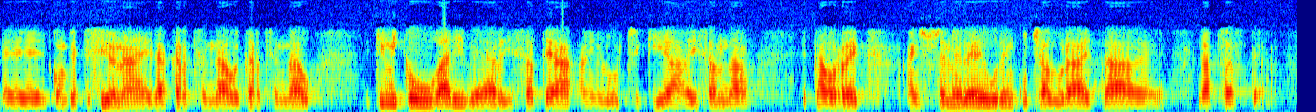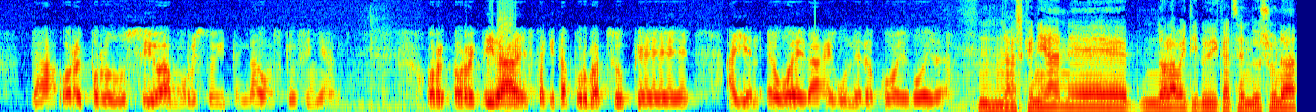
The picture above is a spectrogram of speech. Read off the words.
e, kompetizioa erakartzen dau, ekartzen dau, kimiko ugari behar izatea, hain lur txikia izan da, eta horrek, hain zuzen ere, uren kutsadura eta e, gatzaztea eta horre produzioa murriztu egiten dago azken finean. horrek dira ez dakit batzuk e, haien egoera, eguneroko egoera. Hmm, azkenian e, nola baita irudikatzen duzuna,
